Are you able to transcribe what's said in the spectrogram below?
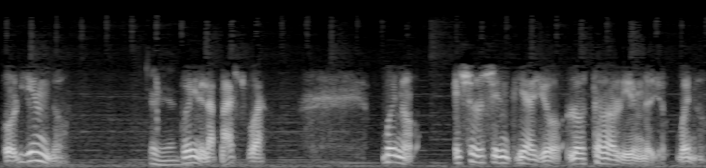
oliendo. Fue en la Pascua. Bueno, eso lo sentía yo, lo estaba oliendo yo. Bueno,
